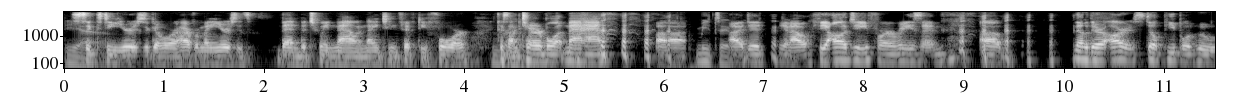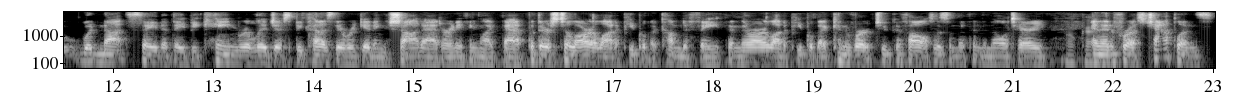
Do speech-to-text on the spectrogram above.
yeah. 60 years ago, or however many years it's been between now and 1954. Because right. I'm terrible at math. Uh, Me too. I did, you know, theology for a reason. Um, no, there are still people who would not say that they became religious because they were getting shot at or anything like that. But there still are a lot of people that come to faith, and there are a lot of people that convert to Catholicism within the military. Okay. And then for us chaplains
